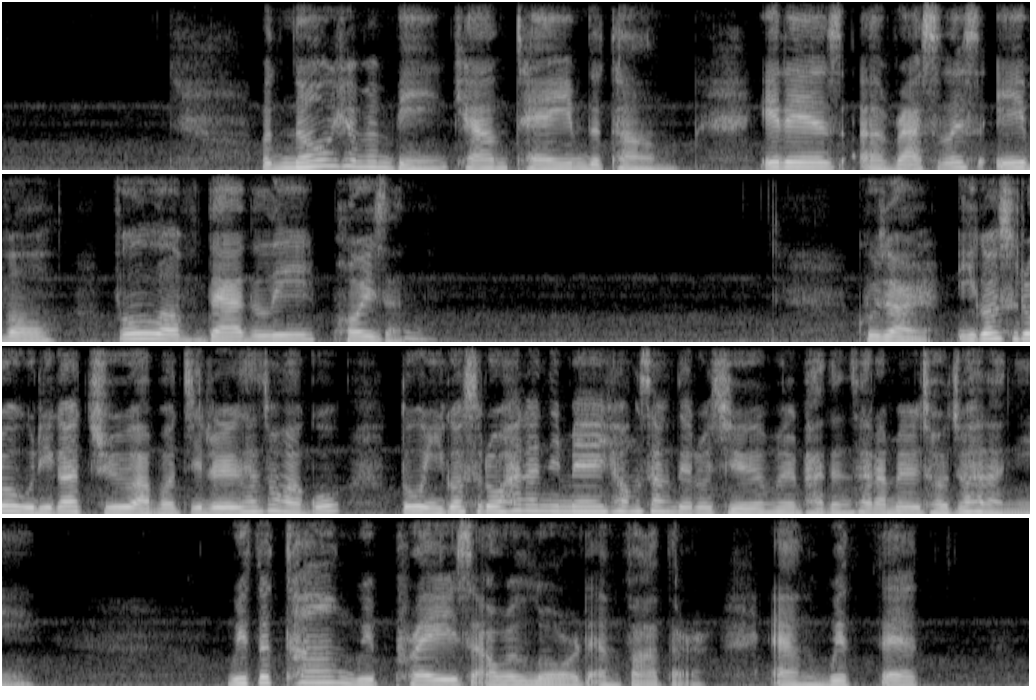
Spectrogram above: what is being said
But no human being can tame the tongue. It is a restless evil full of deadly poison. 9절 이것으로 우리가 주 아버지를 찬송하고 또 이것으로 하나님의 형상대로 지음을 받은 사람을 저주하나니 With the tongue we praise our Lord and Father, and with it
